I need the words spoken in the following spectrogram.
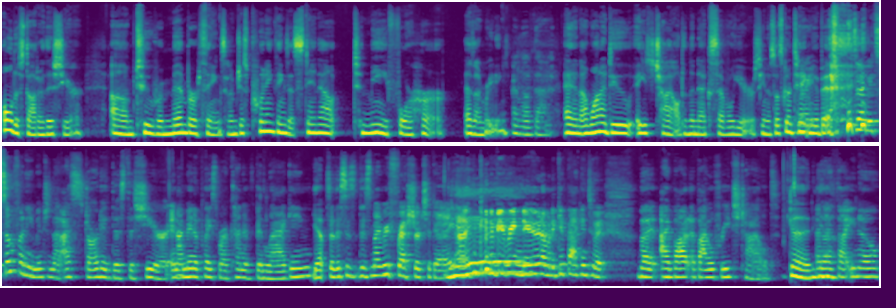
oldest daughter this year um, to remember things. And I'm just putting things that stand out to me for her as I'm reading. I love that. And I want to do each child in the next several years, you know, so it's going to take right. me a bit. so it's so funny you mentioned that. I started this this year and I'm in a place where I've kind of been lagging. Yep. So this is this is my refresher today. Yay. I'm going to be renewed. I'm going to get back into it. But I bought a Bible for each child. Good. And yeah. I thought, you know,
